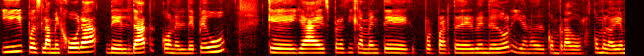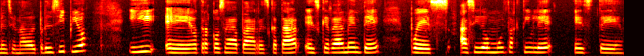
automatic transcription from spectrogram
y pues la mejora del DAT con el DPU que ya es prácticamente por parte del vendedor y ya no del comprador, como lo había mencionado al principio. Y eh, otra cosa para rescatar es que realmente pues ha sido muy factible este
